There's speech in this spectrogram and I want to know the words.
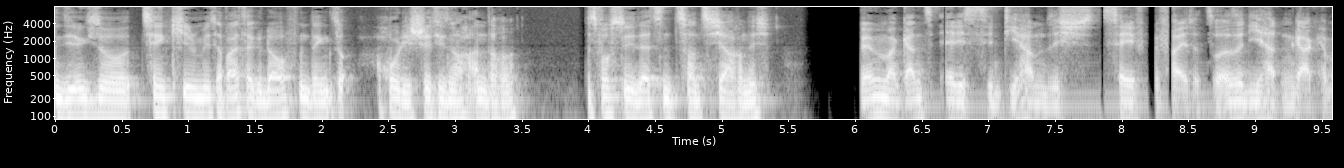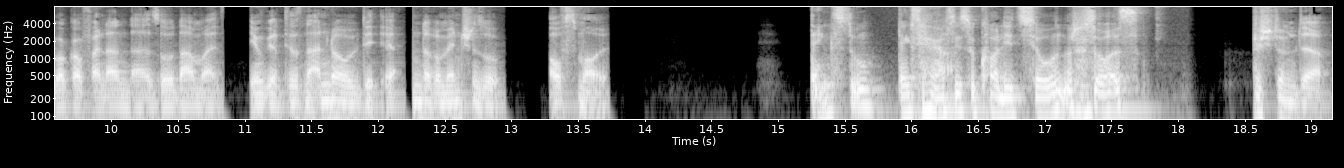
sind die irgendwie so 10 Kilometer weitergelaufen und denken so, holy shit, hier sind noch andere. Das wussten die letzten 20 Jahre nicht. Wenn wir mal ganz ehrlich sind, die haben sich safe gefightet. So. Also die hatten gar keinen Bock aufeinander, so damals. Die haben gesagt, das sind andere, andere Menschen so aufs Maul. Denkst du? Denkst du, da Ja. gab es nicht so Koalition oder sowas? Bestimmt, ja.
